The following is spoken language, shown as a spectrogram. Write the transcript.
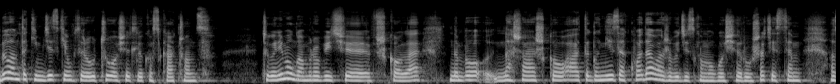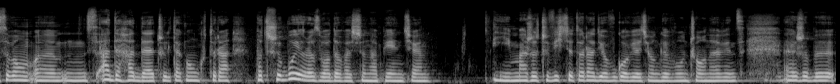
byłam takim dzieckiem, które uczyło się tylko skacząc czego nie mogłam robić e, w szkole, no bo nasza szkoła tego nie zakładała, żeby dziecko mogło się ruszać. Jestem osobą z ADHD, czyli taką, która potrzebuje rozładować to napięcie. I ma rzeczywiście to radio w głowie ciągle włączone, więc e, żeby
